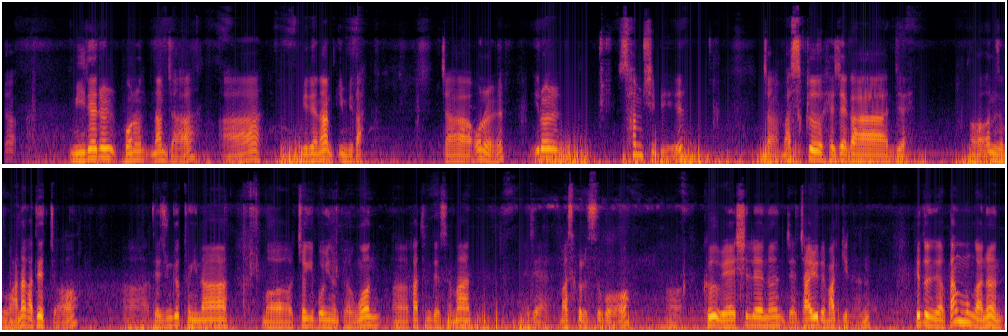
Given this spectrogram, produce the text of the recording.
자, 미래를 보는 남자, 아, 미래남입니다. 자, 오늘 1월 30일, 자, 마스크 해제가 이제, 어, 느 정도 완화가 됐죠. 어, 대중교통이나, 뭐, 저기 보이는 병원, 어, 같은 데서만 이제 마스크를 쓰고, 어, 그 외 실내는 이제 자율에 맡기는, 그래도 이제 당분간은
